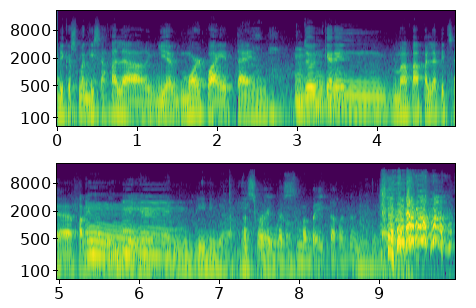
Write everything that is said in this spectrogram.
because mag-isa ka lang, you have more quiet time. Doon ka rin mapapalapit sa Panginoon in prayer and reading the, His Actually, Word. mas no? mabait ako dun. eh.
